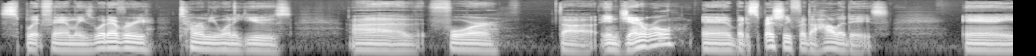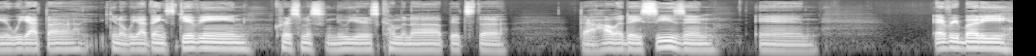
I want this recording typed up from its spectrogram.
split families, whatever term you want to use uh, for the in general, and but especially for the holidays. And we got the you know we got Thanksgiving, Christmas, New Year's coming up. It's the that holiday season, and everybody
